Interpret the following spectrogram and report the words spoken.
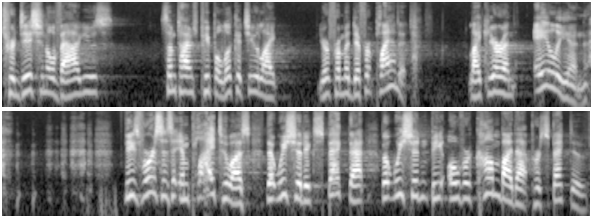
traditional values, sometimes people look at you like you're from a different planet, like you're an alien. These verses imply to us that we should expect that, but we shouldn't be overcome by that perspective.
